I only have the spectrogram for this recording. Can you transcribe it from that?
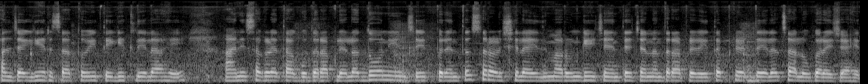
खालच्या घेरचा तो इथे घेतलेला आहे. आणि सगळ्यात अगोदर आपल्याला दोन इंच इथपर्यंत सरळ शिलाई मारून घ्यायची आणि त्याच्यानंतर आपल्याला इथं प्लेट द्यायला चालू करायचे आहेत.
